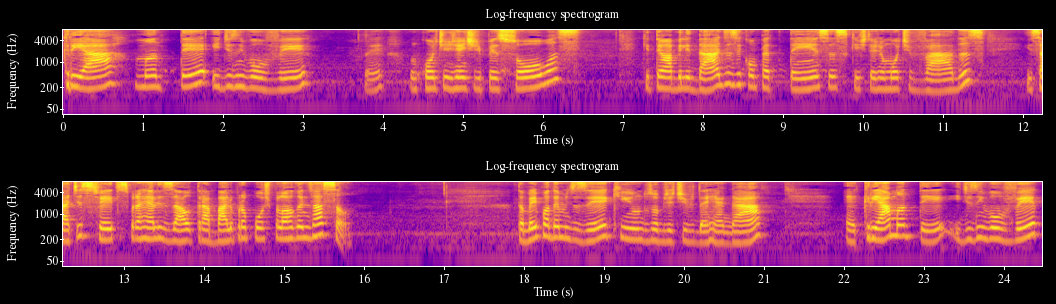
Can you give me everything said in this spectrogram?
criar, manter e desenvolver né, um contingente de pessoas que tenham habilidades e competências, que estejam motivadas e satisfeitos para realizar o trabalho proposto pela organização. Também podemos dizer que um dos objetivos da RH é criar, manter e desenvolver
